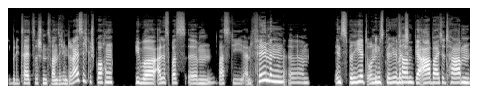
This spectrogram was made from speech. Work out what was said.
über die Zeit zwischen 20 und 30 gesprochen, über alles, was, ähm, was die an Filmen ähm, inspiriert und Inspiriert haben. mitgearbeitet haben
